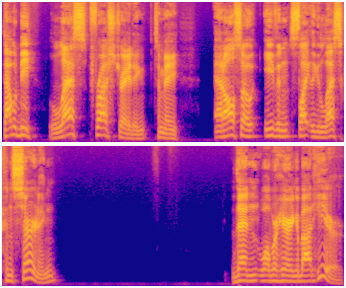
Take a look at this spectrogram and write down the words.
That would be less frustrating to me and also even slightly less concerning than what we're hearing about here.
